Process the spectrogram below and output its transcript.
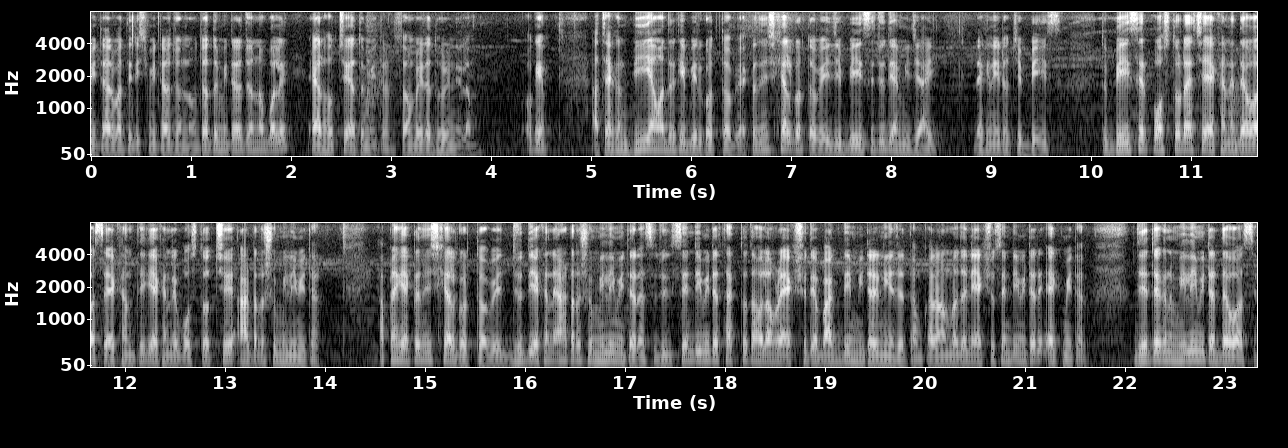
মিটার বা তিরিশ মিটার জন্য। যত মিটারের জন্য বলে এল হচ্ছে এত মিটার। সো আমরা এটা ধরে নিলাম। ওকে আচ্ছা এখন বি আমাদেরকে বের করতে হবে। একটা জিনিস খেয়াল করতে হবে, এই যে বেসে যদি আমি যাই, দেখেন এটা হচ্ছে বেস তো বেসের প্রস্তটা আছে এখানে দেওয়া আছে। এখান থেকে এখানে প্রস্ত হচ্ছে আঠারোশো মিলিমিটার। আপনাকে একটা জিনিস খেয়াল করতে হবে, যদি এখানে আঠারোশো মিলিমিটার আছে, যদি সেন্টিমিটার থাকতো তাহলে আমরা একশো দিয়ে বাঘ দিয়ে মিটার নিয়ে যেতাম, কারণ আমরা জানি একশো সেন্টিমিটার এক মিটার। যেহেতু এখানে মিলিমিটার দেওয়া আছে,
